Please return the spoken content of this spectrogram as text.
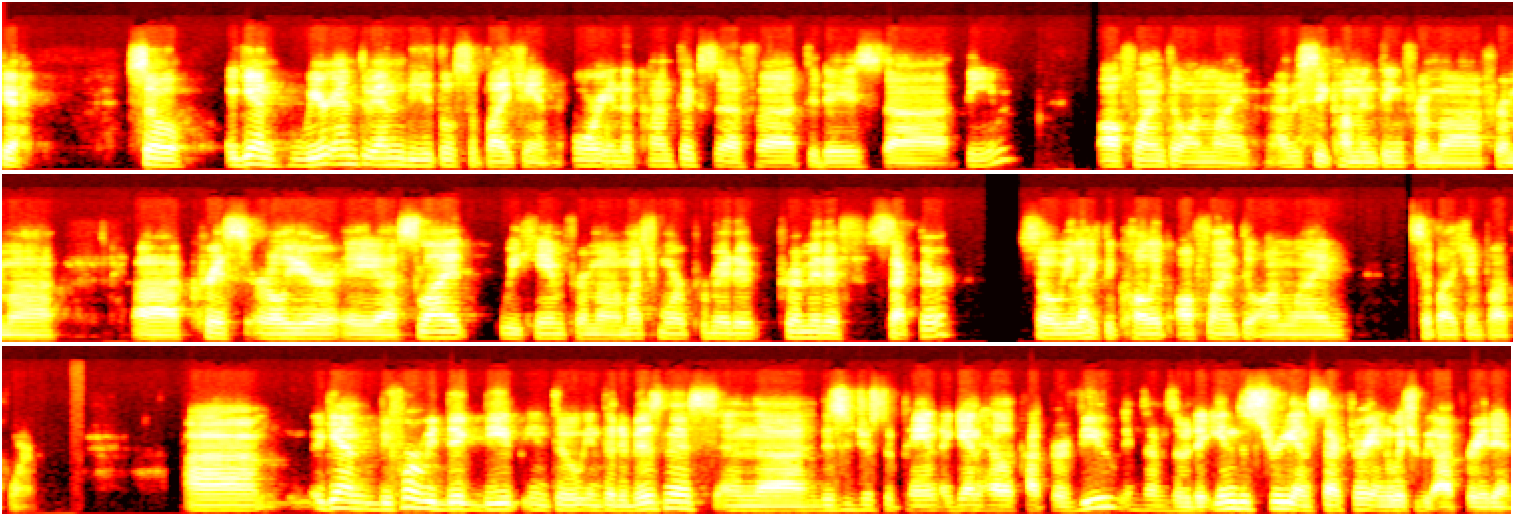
Okay, so again, we're end-to-end digital supply chain, or in the context of uh, today's uh, theme, offline to online. Obviously, commenting from uh, from uh, uh, Chris earlier, a uh, slide. We came from a much more primitive primitive sector, so we like to call it offline to online supply chain platform. Um, again, before we dig deep into into the business, and this is just to paint again helicopter view in terms of the industry and sector in which we operate in.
